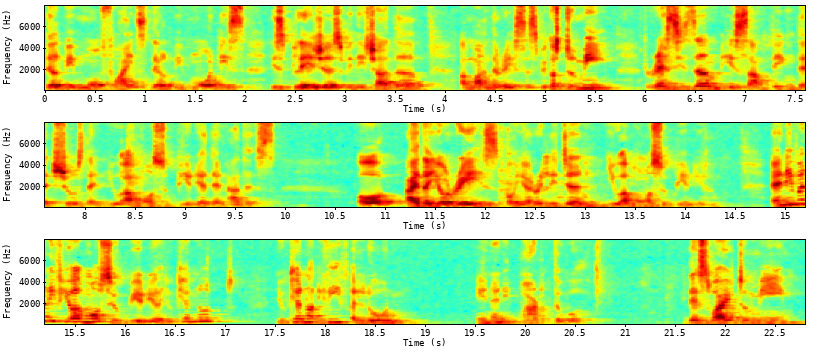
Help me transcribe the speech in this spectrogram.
There will be more fights, there will be more dis displeasures with each other among the races. Because to me, racism is something that shows that you are more superior than others. Or either your race or your religion, you are more superior. And even if you are more superior, you cannot, you cannot live alone in any part of the world. That's why to me,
